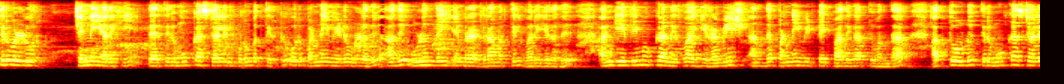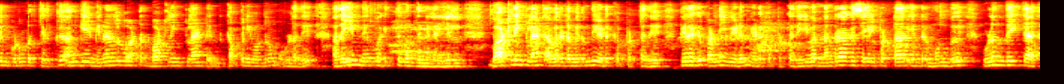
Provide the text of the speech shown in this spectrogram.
திருவள்ளூர் சென்னை அருகே த- திரு மு க ஸ்டாலின் குடும்பத்திற்கு ஒரு பண்ணை வீடு உள்ளது. அது உளுந்தை என்ற கிராமத்தில் வருகிறது. அங்கே திமுக நிர்வாகி ரமேஷ் அந்த பண்ணை வீட்டை பாதுகாத்து வந்தார். அத்தோடு திரு மு க ஸ்டாலின் குடும்பத்திற்கு அங்கே mineral water bottling plant company ஒன்றும் உள்ளது. அதையும் நிர்வகித்து வந்த நிலையில் பாட்டிலிங் பிளான்ட் அவரிடமிருந்து எடுக்கப்பட்டது. பிறகு பண்ணை வீடும் எடுக்கப்பட்டது. இவர் நன்றாக செயல்பட்டார் என்று முன்பு உளுந்தை த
